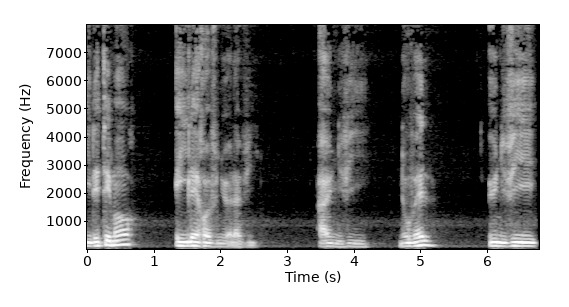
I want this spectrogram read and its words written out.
Il était mort et il est revenu à la vie, à une vie nouvelle, une vie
